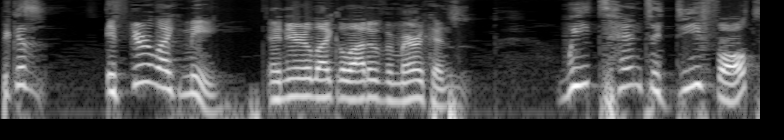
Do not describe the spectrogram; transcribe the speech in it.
Because if you're like me, and you're like a lot of Americans, we tend to default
